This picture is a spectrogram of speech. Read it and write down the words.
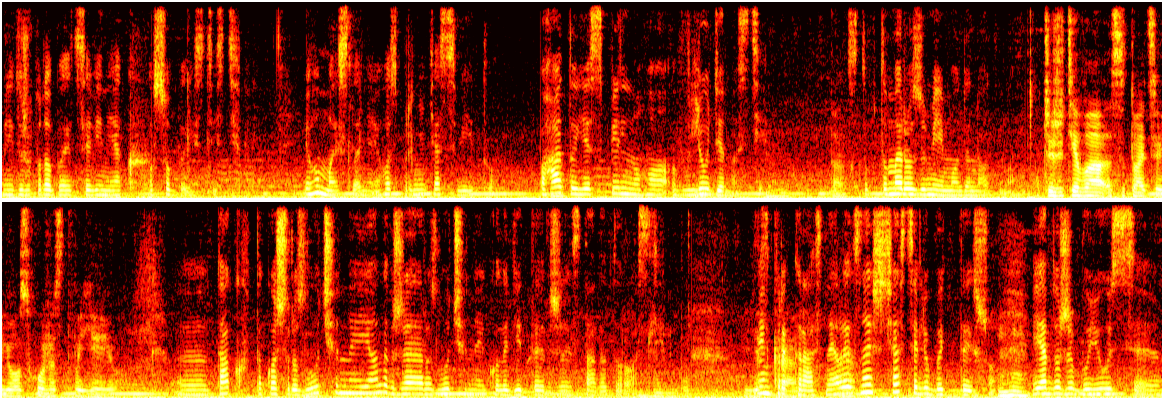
мені дуже подобається він як особистість, його мислення, його сприйняття світу. Багато є спільного в людяності. Так. Тобто ми розуміємо один одного. Чи життєва ситуація його схожа з твоєю? Так, також розлучений, але вже розлучений, коли діти вже стали дорослі. Він прекрасний, але знаєш, щастя любить тишу. Угу. Я дуже боюсь. ем,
